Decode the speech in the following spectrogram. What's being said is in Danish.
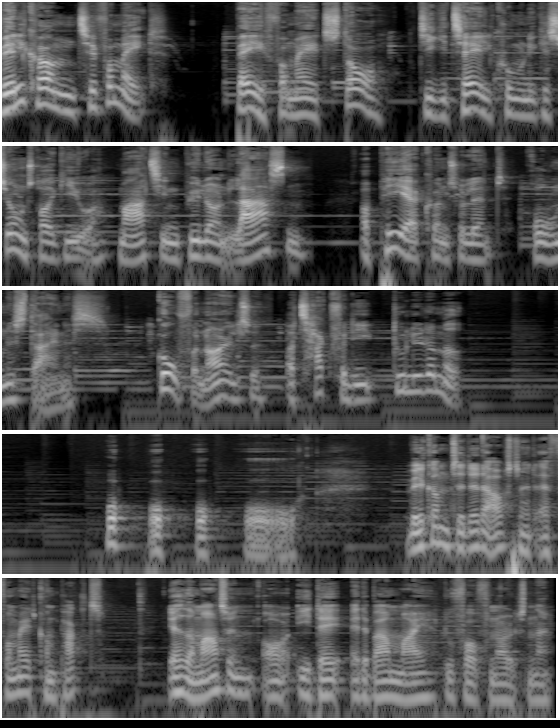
Velkommen til Format. Bag Format står digital kommunikationsrådgiver Martin Bylund Larsen og PR-konsulent Rune Steines. God fornøjelse, og tak fordi du lytter med. Ho, ho, ho, ho. Velkommen til dette afsnit af Format Kompakt. Jeg hedder Martin, og i dag er det bare mig, du får fornøjelsen af.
